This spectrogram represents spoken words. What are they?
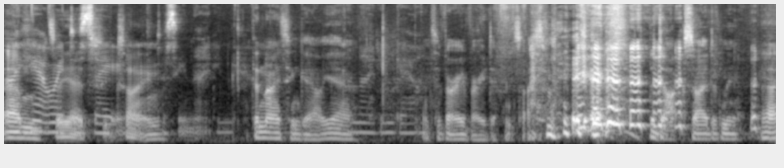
Um, I can't so wait yeah, to, it's see, exciting. to see Nightingale. The Nightingale, yeah. The Nightingale. It's a very, very different side of me. the dark side of me. Uh,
